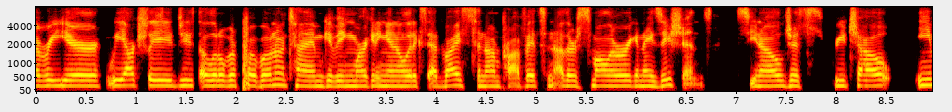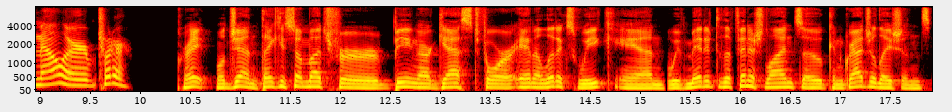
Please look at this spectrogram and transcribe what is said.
Every year, we actually do a little bit of pro bono time giving marketing analytics advice to nonprofits and other smaller organizations. So, you know, just reach out, email or Twitter. Great. Well, Jenn, thank you so much for being our guest for Analytics Week. And we've made it to the finish line. So, congratulations.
